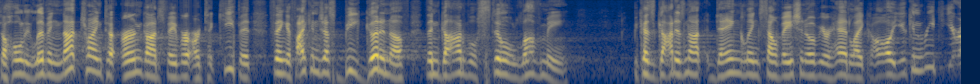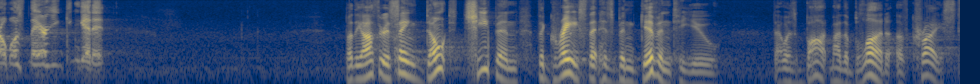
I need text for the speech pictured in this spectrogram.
to holy living, not trying to earn God's favor or to keep it, saying, if I can just be good enough, then God will still love me. Because God is not dangling salvation over your head like, oh, you can reach, you're almost there, you can get it. But the author is saying, don't cheapen the grace that has been given to you that was bought by the blood of Christ.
